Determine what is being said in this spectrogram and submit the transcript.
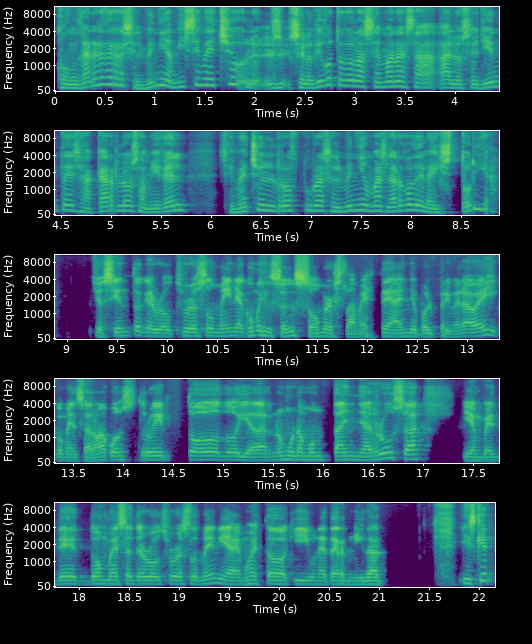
con ganas de WrestleMania. A mí se me ha hecho, se lo digo todas las semanas a, los oyentes, a Carlos, a Miguel, se me ha hecho el Road to WrestleMania más largo de la historia. Yo siento que Road to WrestleMania comenzó en SummerSlam este año por primera vez y comenzaron a construir todo y a darnos una montaña rusa. Y en vez de dos meses de Road to WrestleMania, hemos estado aquí una eternidad. Y es que,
